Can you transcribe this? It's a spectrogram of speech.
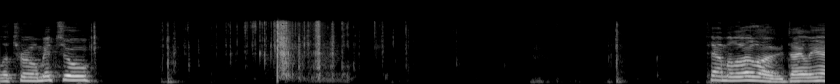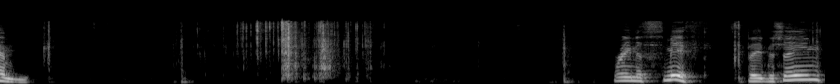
Latrell Mitchell. Taumalolo, Dally M. Remus Smith, Speed Machine.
